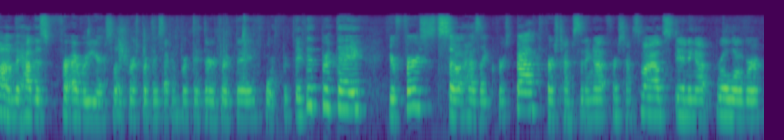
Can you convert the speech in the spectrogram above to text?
Um, they have this for every year. So like first birthday, second birthday, third birthday, fourth birthday, fifth birthday, your first. So it has like first bath, first time sitting up, first time smiled, standing up, roll over.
